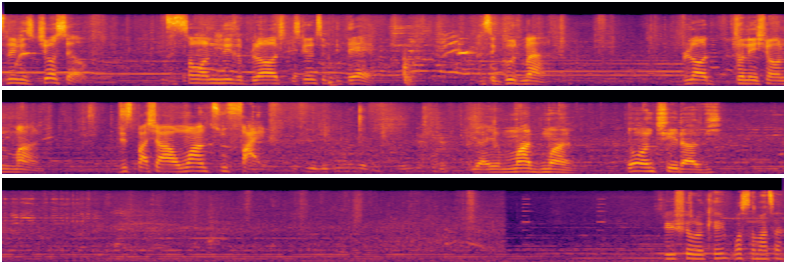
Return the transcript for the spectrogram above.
His name is Joseph. If someone needs the blood, he's going to be there. He's a good man. Blood donation man. Dispatcher 125. You are a madman. You don't want trade, Abby? Do you feel okay? What's the matter?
